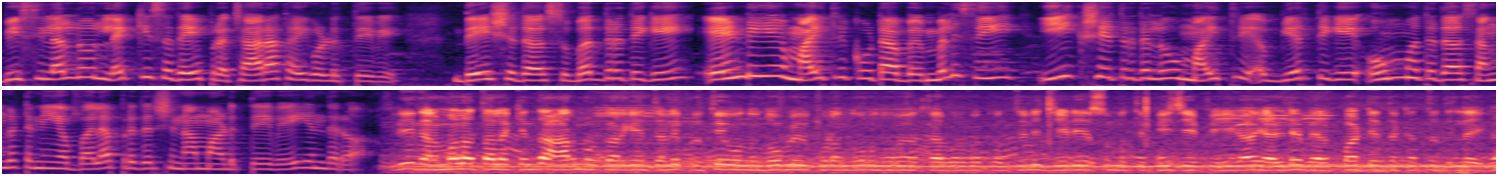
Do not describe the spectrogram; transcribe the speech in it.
ಬಿಸಿಲಲ್ಲೂ ಲೆಕ್ಕಿಸದೆ ಪ್ರಚಾರ ಕೈಗೊಳ್ಳುತ್ತೇವೆ. ದೇಶದ ಸುಭದ್ರತೆಗೆ ಎನ್ಡಿಎ ಮೈತ್ರಿಕೂಟ ಬೆಂಬಲಿಸಿ ಈ ಕ್ಷೇತ್ರದಲ್ಲೂ ಮೈತ್ರಿ ಅಭ್ಯರ್ಥಿಗೆ ಒಮ್ಮತದ ಸಂಘಟನೆಯ ಬಲ ಪ್ರದರ್ಶನ ಮಾಡುತ್ತೇವೆ ಎಂದರು. ಇಡೀ ನರ್ಮಲ ತಾಲೂಕಿಂದ ಆರ್ನೂರು ಕಾರ್ಗೆ ಅಂತೇಳಿ ಪ್ರತಿ ಒಂದೊಂದು ಹೋಬಳಿಗೂ ಕೂಡ ನೂರು ನೂರೈವತ್ತು ಕಾರ್ ಬರಬೇಕು ಅಂತೇಳಿ ಜೆ ಡಿ ಎಸ್ ಮತ್ತು ಬಿ ಜೆ ಪಿ ಈಗ ಎರಡೇ ಪಾರ್ಟಿ ಅಂತಕ್ಕಂಥದ್ದಿಲ್ಲ ಈಗ.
